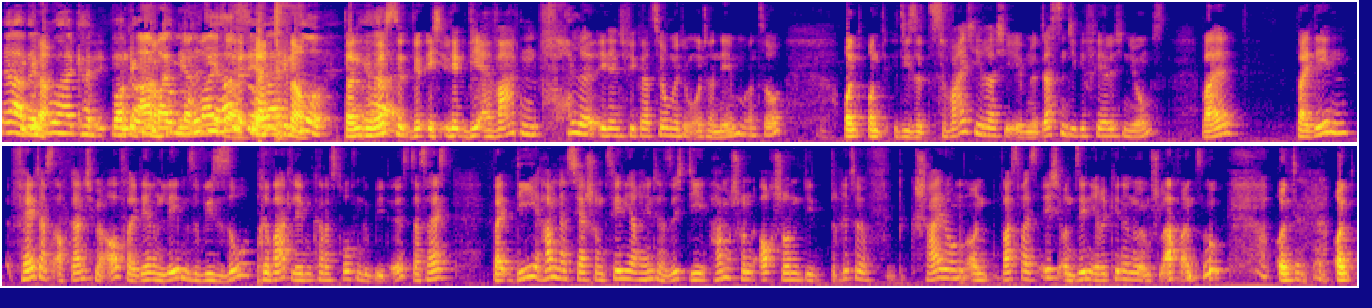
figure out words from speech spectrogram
ja wenn genau. du halt keinen Bock auf die arbeiten noch weiter. hast so, ja, weißt genau. du, so. Dann gehörst ja. du, wir, ich, wir, wir erwarten volle Identifikation mit dem Unternehmen und so. Und, und diese Zweithierarchie-Ebene, das sind die gefährlichen Jungs, weil bei denen fällt das auch gar nicht mehr auf, weil deren Leben sowieso Privatleben Katastrophengebiet ist. Das heißt, bei, die haben das ja schon zehn Jahre hinter sich, die haben schon auch schon die dritte Scheidung und was weiß ich und sehen ihre Kinder nur im Schlafanzug. Und, und,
